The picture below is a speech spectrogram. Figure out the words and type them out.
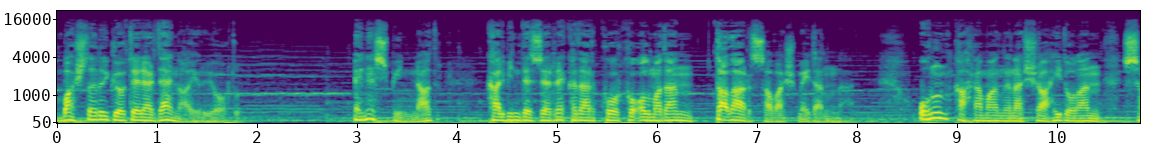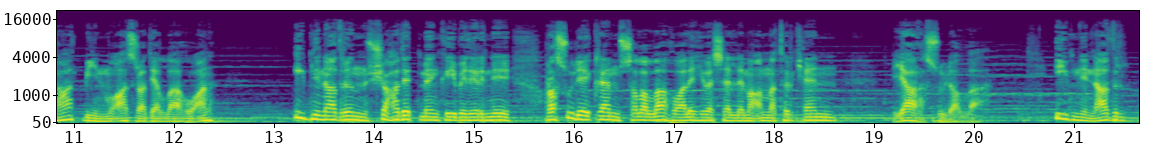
başları gövdelerden ayırıyordu. Enes bin Nadr kalbinde zerre kadar korku olmadan dalar savaş meydanına. Onun kahramanlığına şahit olan Sa'd bin Muaz radıyallahu anh İbn Nadr'ın şehadet menkıbelerini Resul-i Ekrem sallallahu aleyhi ve selleme anlatırken Ya Resulallah İbn Nadr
